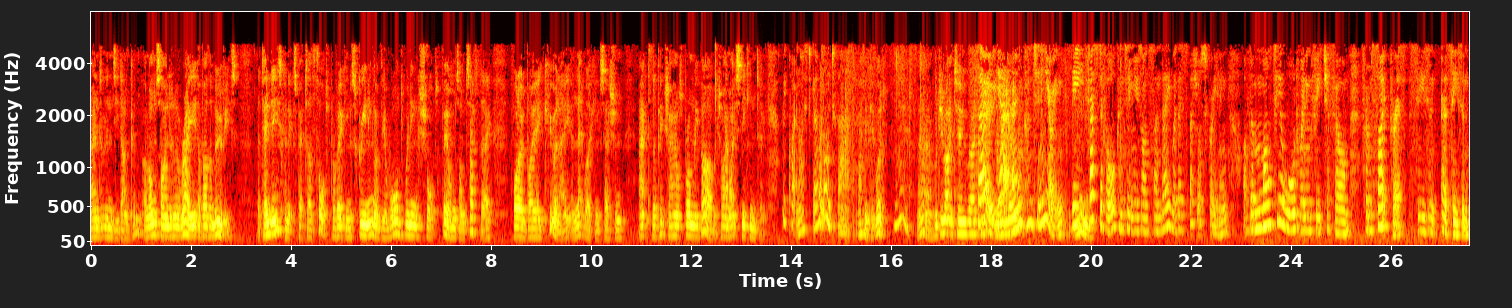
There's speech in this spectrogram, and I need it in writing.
and Lindsay Duncan, alongside an array of other movies. Attendees can expect a thought-provoking screening of the award-winning short films on Saturday, followed by a Q&A and networking session at the Picture House Bromley Bar, which I might sneak into. It'd be quite nice to go along to that. I think it would. Yeah. Ah, would you like to? Uh, So, yeah, and continuing, the Mm. festival continues on Sunday with a special screening of the multi-award winning feature film from Cyprus, season, uh, season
